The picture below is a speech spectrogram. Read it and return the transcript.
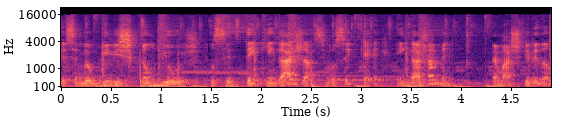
Esse é meu beliscão de hoje. Você tem que engajar se você quer engajamento. É mais, queridão.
